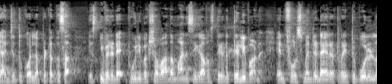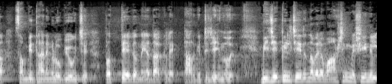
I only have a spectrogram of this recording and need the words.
രാജ്യത്ത് കൊല്ലപ്പെട്ടത് സാർ. ഇവരുടെ ഭൂരിപക്ഷവാദ മാനസികാവസ്ഥയുടെ തെളിവാണ് എൻഫോഴ്സ്മെന്റ് ഡയറക്ടറേറ്റ് പോലുള്ള സംവിധാനങ്ങൾ ഉപയോഗിച്ച് പ്രത്യേക നേതാക്കളെ ടാർഗറ്റ് ചെയ്യുന്നത്. ബി ജെ പിയിൽ ചേരുന്നവരെ വാഷിംഗ് മെഷീനിൽ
